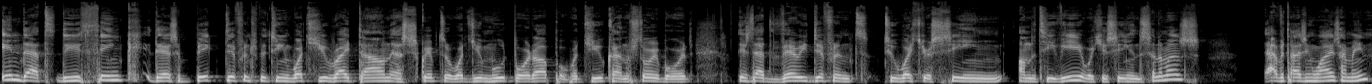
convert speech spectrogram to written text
in that, do you think there's a big difference between what you write down as script or what you mood board up or what you kind of storyboard? Is that very different to what you're seeing on the TV or what you're seeing in the cinemas, advertising wise? I mean,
